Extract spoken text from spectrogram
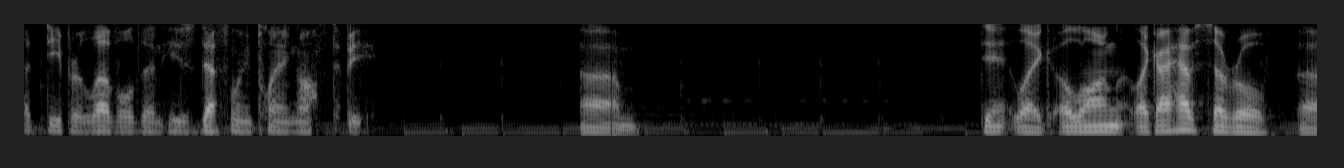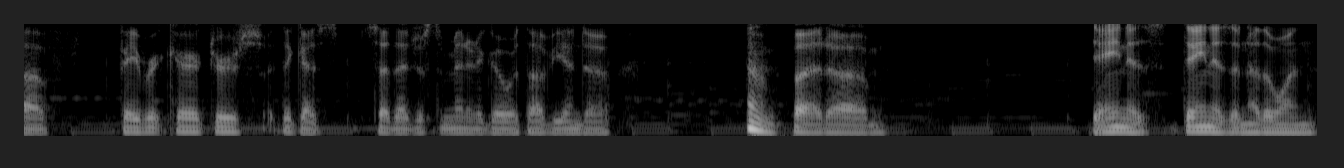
a deeper level than he's definitely playing off to be. Um like along like I have several uh favorite characters. I think I said that just a minute ago with Aviendha. but um Dain is Dain is another one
